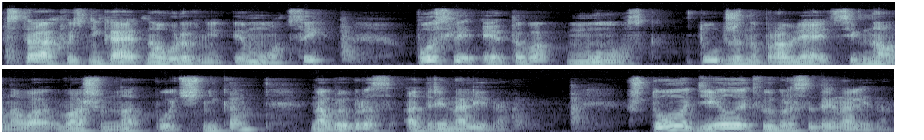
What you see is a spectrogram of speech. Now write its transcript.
страх возникает на уровне эмоций, после этого мозг тут же направляет сигнал на вашим надпочечникам на выброс адреналина. Что делает выброс адреналина?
